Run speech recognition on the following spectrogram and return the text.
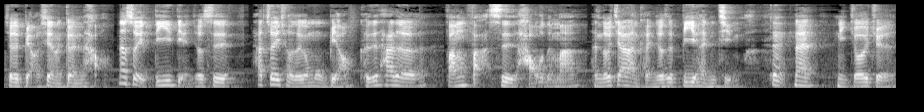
就是表现的更好。那所以第一点就是他追求这个目标，可是他的方法是好的吗？很多家长可能就是逼很紧嘛。对，那你就会觉得，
